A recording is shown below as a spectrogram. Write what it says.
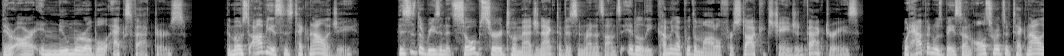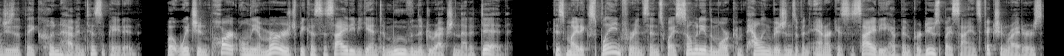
There are innumerable X factors. The most obvious is technology. This is the reason it's so absurd to imagine activists in Renaissance Italy coming up with a model for stock exchange and factories. What happened was based on all sorts of technologies that they couldn't have anticipated, but which in part only emerged because society began to move in the direction that it did. This might explain, for instance, why so many of the more compelling visions of an anarchist society have been produced by science fiction writers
